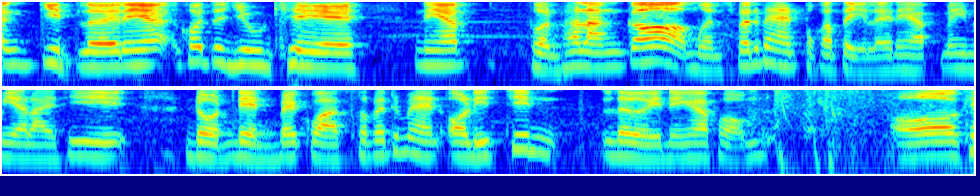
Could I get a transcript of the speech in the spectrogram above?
อังกฤษเลยเนี่ยโคตรจะ UK นะครับส่วนพลังก็เหมือนสไปเดอร์แมนปกติเลยนะครับ ไม่มีอะไรที่โดดเด่นไปกว่าสไปเดอร์แมนออริจินเลยนะครับผม โอเค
